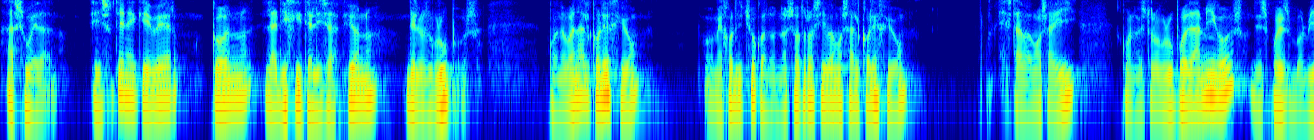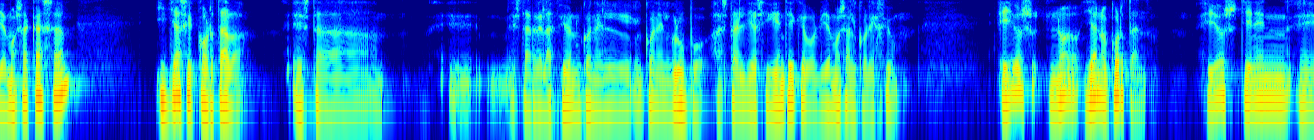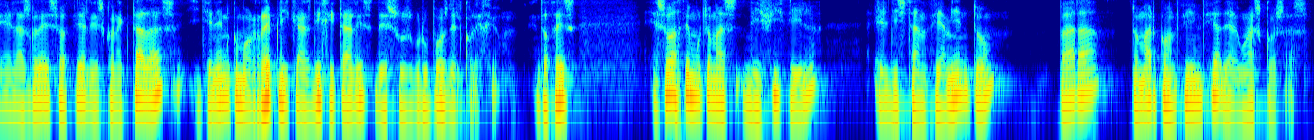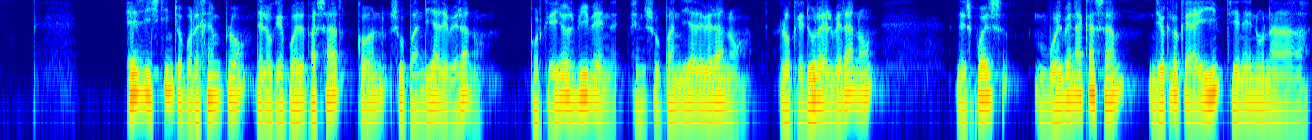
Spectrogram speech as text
a su edad. Eso tiene que ver con la digitalización de los grupos. Cuando van al colegio, o mejor dicho, cuando nosotros íbamos al colegio, estábamos ahí con nuestro grupo de amigos, después volvíamos a casa y ya se cortaba esta, eh, esta relación con el, con el grupo hasta el día siguiente que volvíamos al colegio. Ellos no, ya no cortan. Ellos tienen eh, las redes sociales conectadas y tienen como réplicas digitales de sus grupos del colegio. Entonces, eso hace mucho más difícil el distanciamiento para tomar conciencia de algunas cosas. Es distinto, por ejemplo, de lo que puede pasar con su pandilla de verano, porque ellos viven en su pandilla de verano lo que dura el verano, después vuelven a casa, yo creo que ahí tienen una,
